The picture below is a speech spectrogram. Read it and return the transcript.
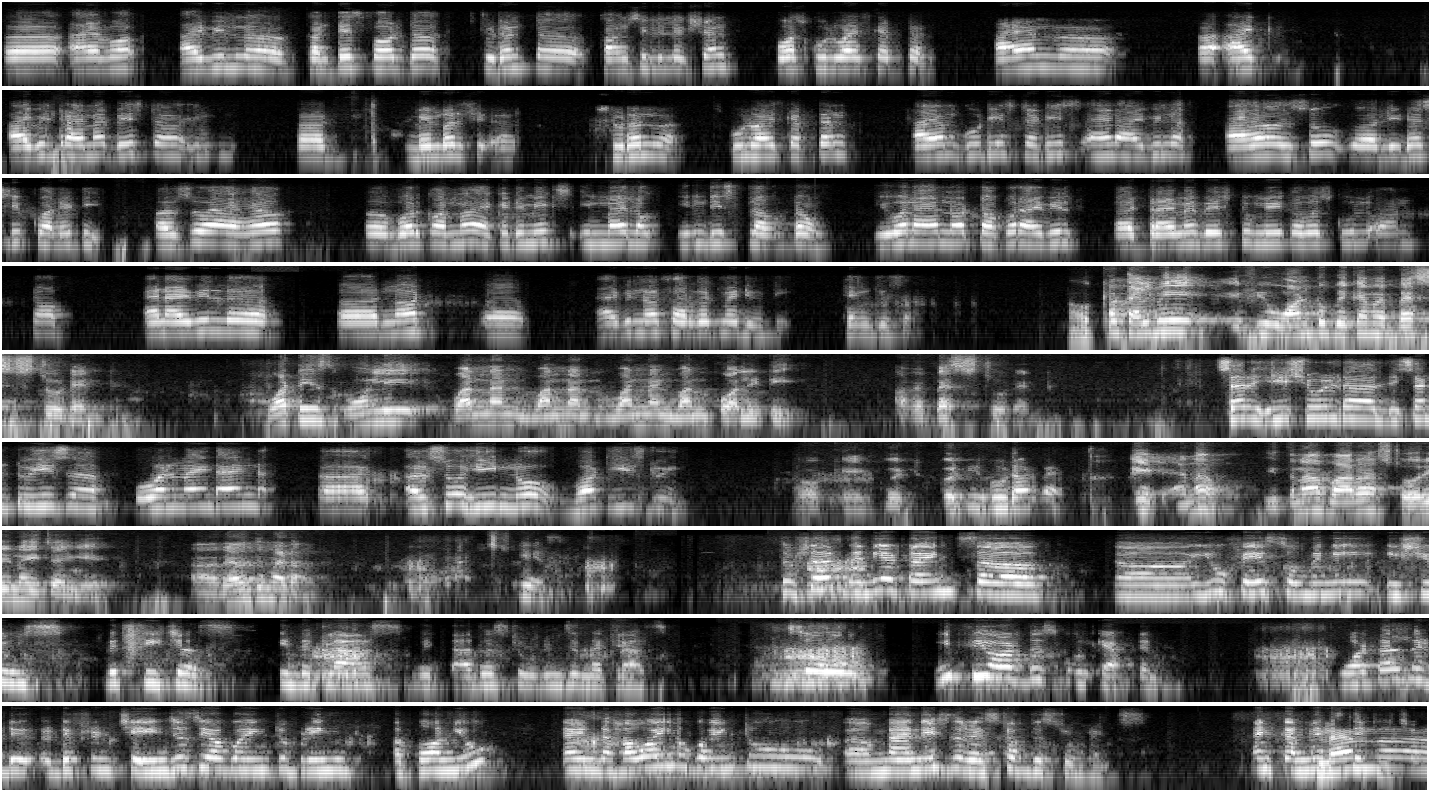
Uh, I have a, I will uh, contest for the student uh, council election for school vice captain. I am I I will try my best uh, in uh, membership uh, student uh, school vice captain. I am good in studies and I will I have also uh, leadership quality. Also, I have uh, work on my academics in my lo- in this lockdown. Even I am not topper, I will uh, try my best to make our school on top, and I will uh, uh, not uh, I will not forget my duty. Thank you, sir. Okay. Now tell me if you want to become a best student, what is only one and one and one and one quality of a best student? Sir, he should uh, listen to his uh, own mind and uh, also he know what he is doing. Okay, good, It good. is good or bad. Wait, enough. इतना बारह story नहीं चाहिए Uh, Revati madam Yes. Tushar, many a times uh, uh, you face so many issues with teachers in the class, with other students in the class. So, if you are the school captain, what are the di- different changes you are going to bring upon you, and how are you going to uh, manage the rest of the students and convince the teacher?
